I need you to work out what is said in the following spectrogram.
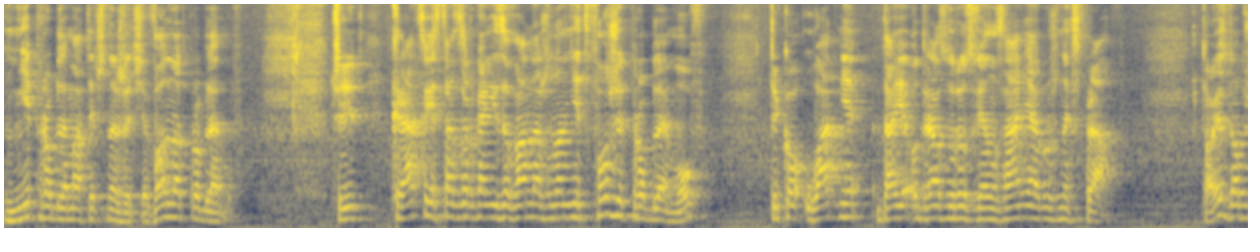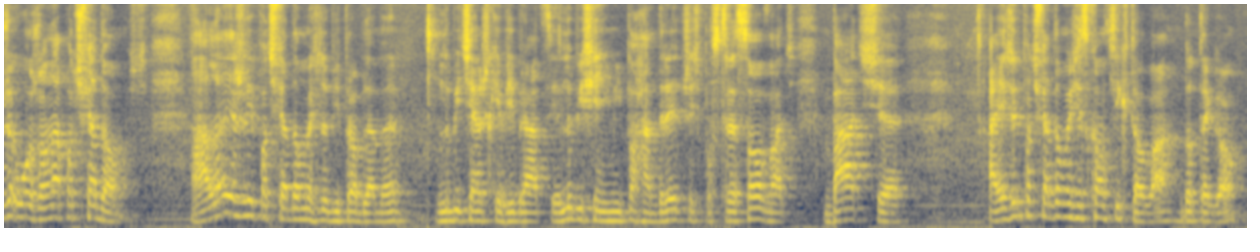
nieproblematyczne życie, wolne od problemów. Czyli kreacja jest tak zorganizowana, że ona nie tworzy problemów, tylko ładnie daje od razu rozwiązania różnych spraw. To jest dobrze ułożona podświadomość. Ale jeżeli podświadomość lubi problemy, lubi ciężkie wibracje, lubi się nimi pohandryczyć, postresować, bać się, a jeżeli podświadomość jest konfliktowa do tego,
